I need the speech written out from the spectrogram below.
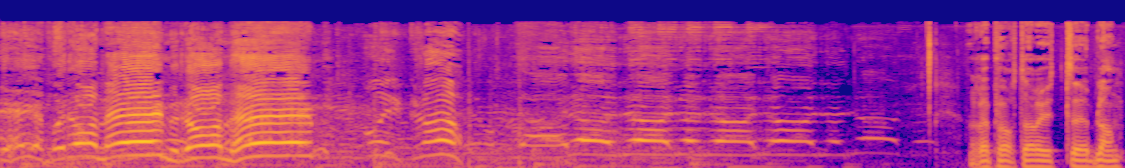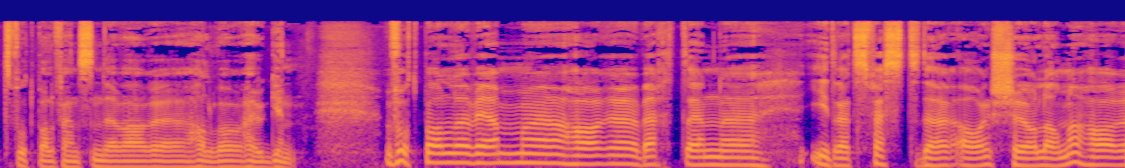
Vi heier på Ranheim! Ranheim! Orkla! Reporter ut blant fotballfansen, det var eh, Halvor Haugen. Fotball-VM eh, har eh, vært en eh, idrettsfest der arrangørlandet har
